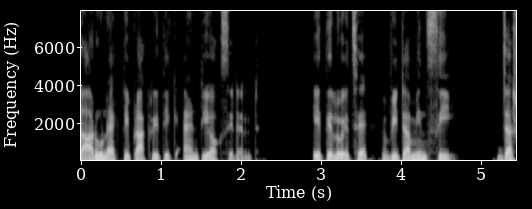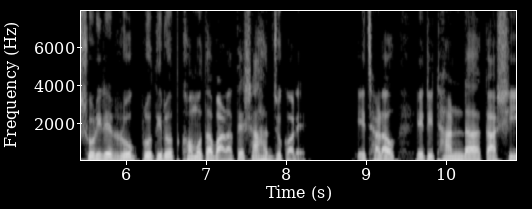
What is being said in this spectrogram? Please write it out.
দারুণ একটি প্রাকৃতিক অ্যান্টিঅক্সিডেন্ট। এতে রয়েছে ভিটামিন সি, যা শরীরের রোগ প্রতিরোধ ক্ষমতা বাড়াতে সাহায্য করে। এছাড়াও এটি ঠান্ডা, কাশি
